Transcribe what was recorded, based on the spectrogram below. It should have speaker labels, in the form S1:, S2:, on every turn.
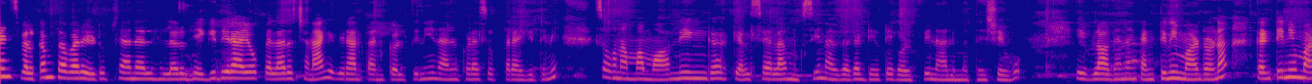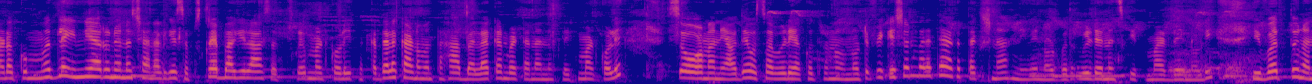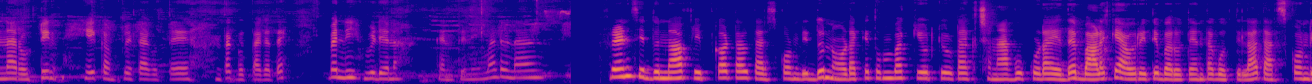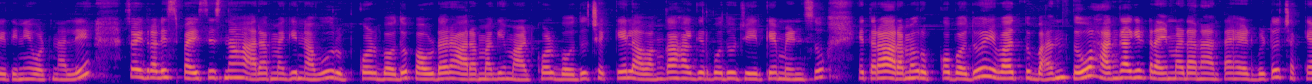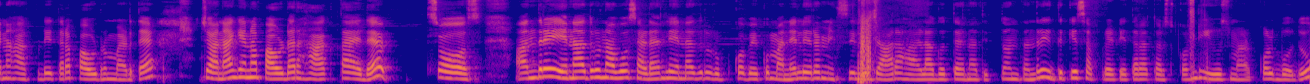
S1: Friends welcome to our YouTube channel ಎಲ್ಲರೂ ಹೇಗಿದ್ದೀರಾ? ಯೋಪ್ ಎಲ್ಲರೂ ಚೆನ್ನಾಗಿದ್ದೀರಾ ಅಂತ ಅಂದ್ಕೊಳ್ತೀನಿ ನಾನು ಕೂಡ ಸೂಪರ್ ಆಗಿದ್ದೀನಿ. ಸೊ ನಮ್ಮ ಮಾರ್ನಿಂಗ್ ಕೆಲಸ ಎಲ್ಲ ಮುಗಿಸಿ ನಾವು ಇವಾಗ ಡ್ಯೂಟಿಗೆ ಹೊರಟ್ವಿ. ನಾನು ಮತ್ತು ಶಿವು. ಈ ವ್ಲಾಗನ್ನು ಕಂಟಿನ್ಯೂ ಮಾಡೋಣ. ಕಂಟಿನ್ಯೂ ಮಾಡೋಕ್ಕೂ ಮೊದಲೇ ಇನ್ಯಾರು ನನ್ನ ಚಾನಲ್ಗೆ ಸಬ್ಸ್ಕ್ರೈಬ್ ಆಗಿಲ್ಲ ಸಬ್ಸ್ಕ್ರೈಬ್ ಮಾಡ್ಕೊಳ್ಳಿ. ಪಕ್ಕದಲ್ಲೇ ಕಾಣುವಂತಹ ಬೆಲ್ಲೈಕನ್ ಬಟನನ್ನು ಕ್ಲಿಕ್ ಮಾಡ್ಕೊಳ್ಳಿ. ಸೊ ನಾನು ಯಾವುದೇ ಹೊಸ ವೀಡಿಯೋ ಹಾಕಿದ್ರೂ ನೋಟಿಫಿಕೇಷನ್ ಬರುತ್ತೆ. ಆಗ ತಕ್ಷಣ ನೀವೇ ನೋಡ್ಬೋದು. ವೀಡಿಯೋನ ಸ್ಕಿಪ್ ಮಾಡಿದೆ ನೋಡಿ. ಇವತ್ತು ನನ್ನ ರೊಟೀನ್ ಹೇಗೆ ಕಂಪ್ಲೀಟ್ ಆಗುತ್ತೆ ಅಂತ ಗೊತ್ತಾಗುತ್ತೆ. ಬನ್ನಿ, ವಿಡಿಯೋನ ಕಂಟಿನ್ಯೂ ಮಾಡೋಣ. ಫ್ರೆಂಡ್ಸ್ ಇದನ್ನು ಫ್ಲಿಪ್ಕಾರ್ಟಲ್ಲಿ ತರಿಸ್ಕೊಂಡಿದ್ದು ನೋಡೋಕ್ಕೆ ತುಂಬ ಕ್ಯೂಟ್ ಕ್ಯೂಟಾಗಿ ಚೆನ್ನಾಗೂ ಕೂಡ ಇದೆ. ಬಾಳಕೆ ಯಾವ ರೀತಿ ಬರುತ್ತೆ ಅಂತ ಗೊತ್ತಿಲ್ಲ. ತರಿಸ್ಕೊಂಡಿದ್ದೀನಿ ಒಟ್ಟಿನಲ್ಲಿ ಸೊ ಇದರಲ್ಲಿ ಸ್ಪೈಸಸ್ನ ಆರಾಮಾಗಿ ನಾವು ರುಬ್ಕೊಳ್ಬೋದು ಪೌಡರ್ ಆರಾಮಾಗಿ ಮಾಡ್ಕೊಳ್ಬೋದು, ಚಕ್ಕೆ, ಲವಂಗ ಆಗಿರ್ಬೋದು, ಜೀರಿಗೆ, ಮೆಣಸು ಈ ಥರ ಆರಾಮಾಗಿ ರುಬ್ಕೊಬೋದು ಇವತ್ತು ಬಂತು, ಹಾಗಾಗಿ ಟ್ರೈ ಮಾಡೋಣ ಅಂತ ಹೇಳಿಬಿಟ್ಟು ಚಕ್ಕೆನ ಹಾಕ್ಬಿಟ್ಟು ಈ ಥರ ಪೌಡ್ರ್ ಮಾಡಿದೆ. ಚೆನ್ನಾಗೇನೋ ಪೌಡರ್ ಹಾಕ್ತಾ ಇದೆ. ಸೊ ಅಂದರೆ ಏನಾದರೂ ನಾವು ಸಡನ್ಲಿ ಏನಾದರೂ ರುಬ್ಕೋಬೇಕು, ಮನೇಲಿರೋ ಮಿಕ್ಸಿಲಿ ಜಾರ ಹಾಳಾಗುತ್ತೆ ಅನ್ನೋದಿತ್ತು ಅಂತಂದರೆ ಇದಕ್ಕೆ ಸಪ್ರೇಟ್ ಈ ಥರ ತರಿಸ್ಕೊಂಡು ಯೂಸ್ ಮಾಡ್ಕೊಳ್ಬೋದು.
